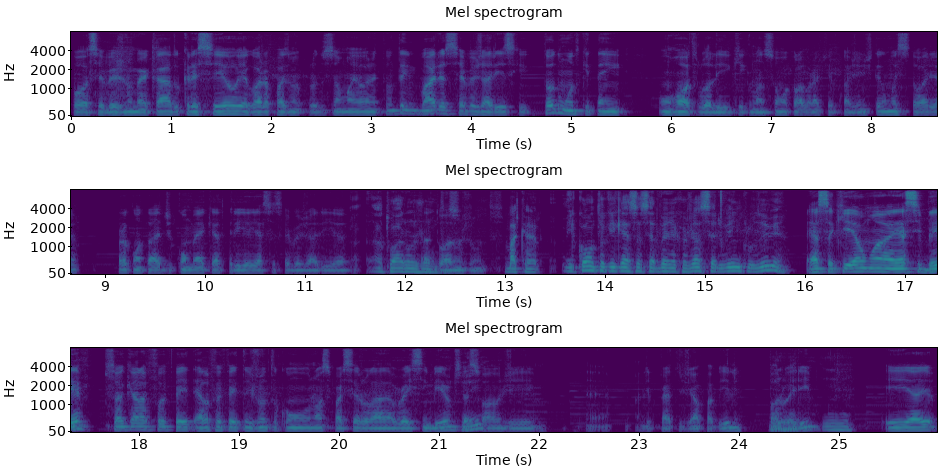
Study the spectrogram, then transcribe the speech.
pôr a cerveja no mercado, cresceu e agora faz uma produção maior. Então tem várias cervejarias que todo mundo que tem um rótulo ali, que lançou uma colaborativa com a gente, tem uma história para contar de como é que a Tria e essa cervejaria Atuaram juntos. atuaram juntos. Bacana. Me conta o que é essa cerveja que eu já servi, inclusive. Essa aqui é uma SB, só que ela foi feita, ela foi feita junto com o nosso parceiro lá, Racing Beer, o Sim. pessoal de é, ali perto de Alphaville, Barueri. Uhum. E aí,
